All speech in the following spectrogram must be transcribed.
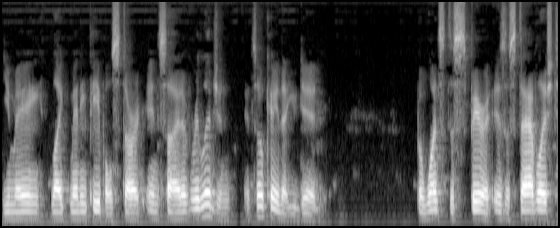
You may, like many people, start inside of religion. It's okay that you did. But once the spirit is established,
